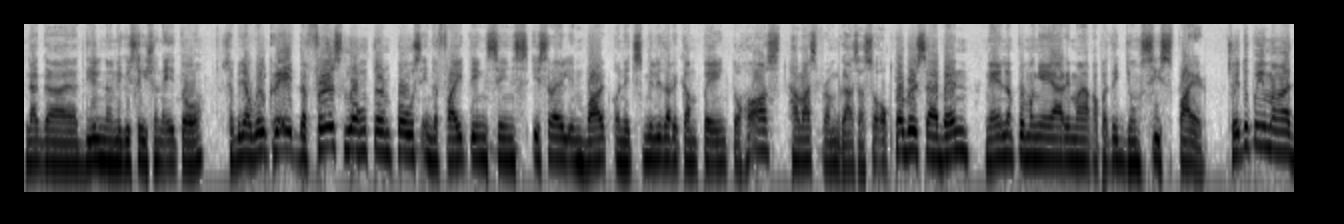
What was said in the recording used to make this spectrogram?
nag-deal ng negotiation na ito. Sabi niya, will create the first long-term pause in the fighting since Israel embarked on its military campaign to host Hamas from Gaza. So October 7, ngayon lang po mangyayari mga kapatid yung ceasefire. So ito po yung mga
